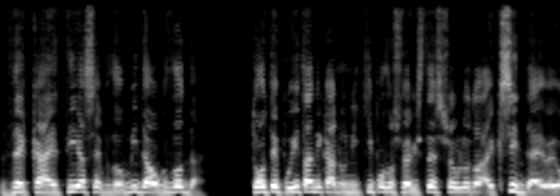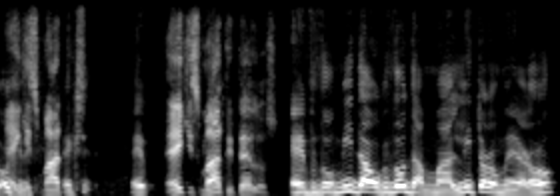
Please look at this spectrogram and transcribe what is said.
δεκαετίας 70-80. Τότε που ήταν οι κανονικοί ποδοσφαιριστές σε όλο το... 60, ε, όχι. Έχεις μάτι. εξι- ε, Έχεις μάτι τέλος. 70-80 μαλλί τρομερό,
